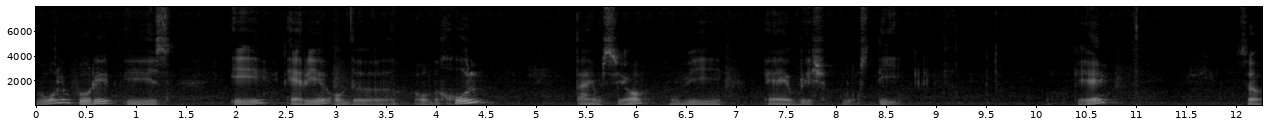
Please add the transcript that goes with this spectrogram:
volume flow rate is a area of the of the hole times your v average velocity okay? So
